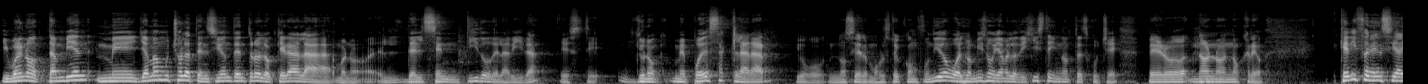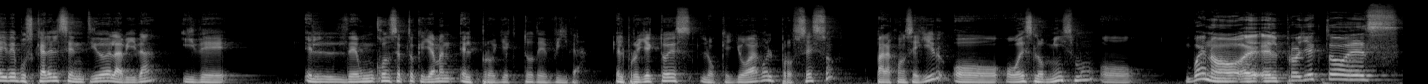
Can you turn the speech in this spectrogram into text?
Y bueno, también me llama mucho la atención dentro de lo que era la, bueno, el, del sentido de la vida. Este, yo no, ¿me puedes aclarar? Yo no sé, a lo mejor estoy confundido o es lo mismo, ya me lo dijiste y no te escuché, pero no, no, no creo. ¿Qué diferencia hay de buscar el sentido de la vida y de, el, de un concepto que llaman el proyecto de vida? ¿El proyecto es lo que yo hago, el proceso para conseguir o, o es lo mismo o... Bueno, e, el proyecto es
